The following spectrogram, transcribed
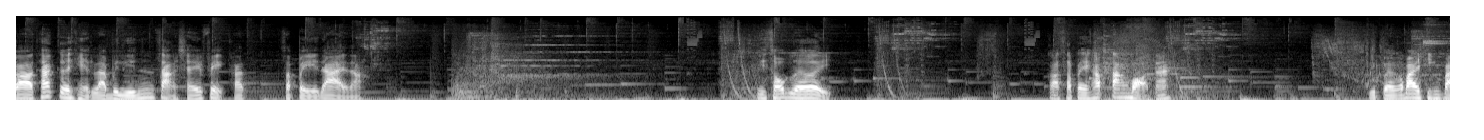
ก็ถ้าเกิดเห็นลาบิลินสั่งใช้เฟกครับสเปรย์ได้นะ รีซบเลยก็สเปรย์ครับตั้งบอร์ดนะอีเปิดก็ใบทิ้งไป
